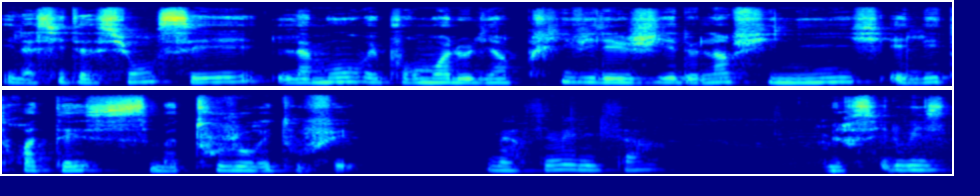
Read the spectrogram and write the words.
Et la citation, c'est L'amour est pour moi le lien privilégié de l'infini et l'étroitesse m'a toujours étouffée. Merci Mélissa. Merci Louise.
